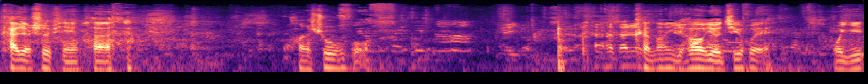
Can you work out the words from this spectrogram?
开着视频，很很舒服。可能以后有机会，我一。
